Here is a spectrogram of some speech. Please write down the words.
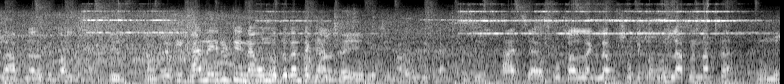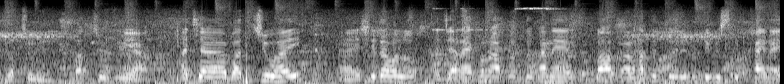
তো আপনারও খুব ভালো লাগে। জি। আপনারা কি খান এই রুটি না অন্য দোকান থেকে খান? এই রুটি। আচ্ছা খুব ভালো লাগল আপনার সাথে কথা বলে। আপনার নামটা? মোহাম্মদ বাচ্চু নিয়ে বাচ্চু মিয়া। আচ্ছা বাচ্চু ভাই সেটা হলো যারা এখনও আপনার দোকানের বা আপনার হাতের তৈরি রুটি বিস্কুট খায় নাই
